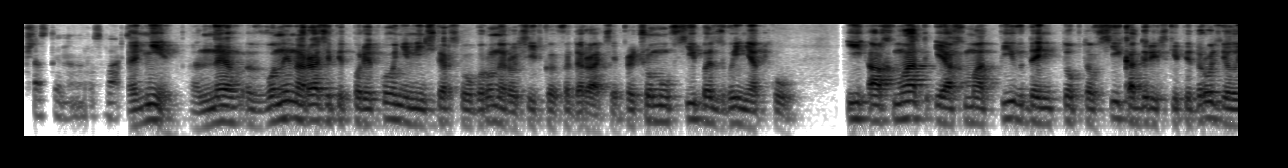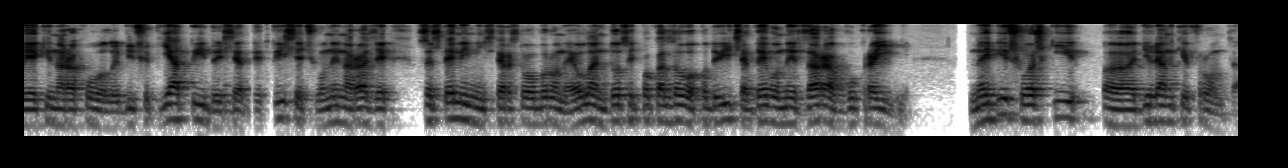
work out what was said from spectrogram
частиною Росгвардії. Е, Ні, не вони наразі підпорядковані Міністерству оборони Російської Федерації. Причому всі без винятку. І Ахмат, і Ахмат Південь, тобто всі кадирівські підрозділи, які нараховували більше 50 тисяч, вони наразі в системі Міністерства оборони. І, Олен, досить показово. Подивіться, де вони зараз в Україні. Найбільш важкі е, ділянки фронту.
